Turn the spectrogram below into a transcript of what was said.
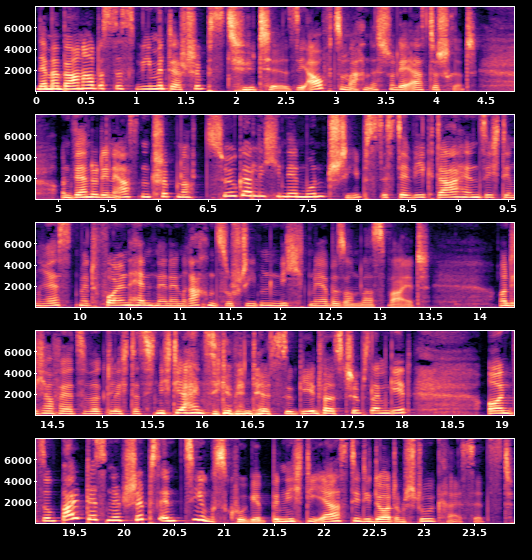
Denn bei Burnout ist es wie mit der Chipstüte. Sie aufzumachen ist schon der erste Schritt. Und während du den ersten Chip noch zögerlich in den Mund schiebst, ist der Weg dahin, sich den Rest mit vollen Händen in den Rachen zu schieben, nicht mehr besonders weit. Und ich hoffe jetzt wirklich, dass ich nicht die Einzige bin, der es so geht, was Chips angeht. Und sobald es eine Chips-Entziehungskur gibt, bin ich die Erste, die dort im Stuhlkreis sitzt.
